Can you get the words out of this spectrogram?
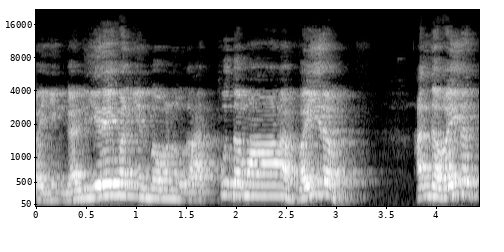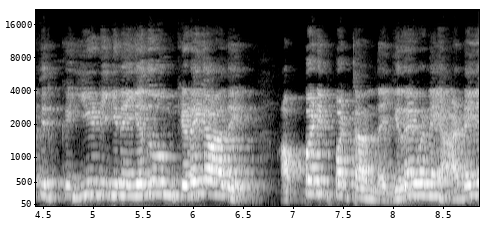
வையுங்கள். இறைவன் என்பவன் ஒரு அற்புதமான வைரம். அந்த வைரத்திற்கு ஈடு இணை எதுவும் கிடையாது. அப்படிப்பட்ட அந்த இறைவனை அடைய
